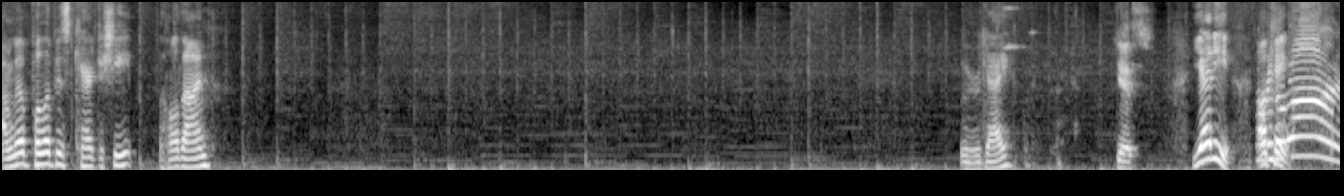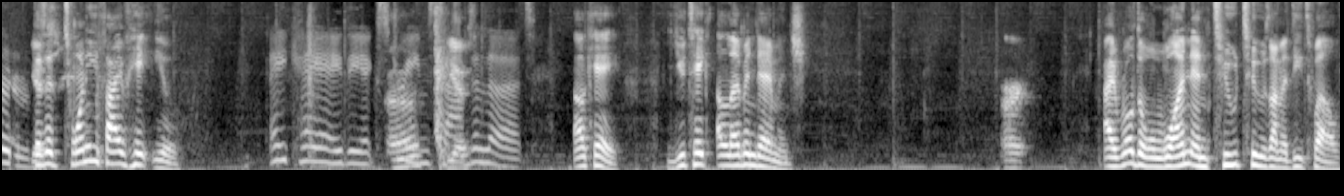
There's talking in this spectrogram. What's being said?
I'm gonna pull up his character sheet. Hold on. Urgai. Yes. Yeti! Okay. alive! Does Yes. a 25 hit you? AKA the extreme sound yes. alert. Okay. You take 11 damage. Alright. I rolled a 1 and two twos on a d12.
